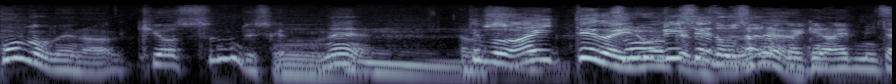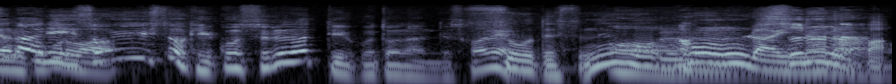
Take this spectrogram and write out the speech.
本能のような気がするんですけどね。んでも相手がいるわけですよその理性で抑えなきゃいけね。ないみたつまり、いなところはそう。いう人は結婚するなっていうことなんですかね。そうですね。本来なならば。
